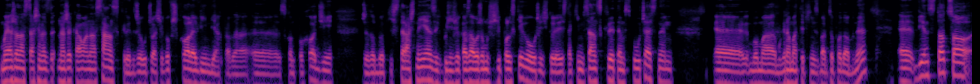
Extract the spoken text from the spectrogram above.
moja żona strasznie narzekała na sanskryt, że uczyła się go w szkole w Indiach, prawda, e, skąd pochodzi, że to był jakiś straszny język. Później się okazało, że musi się polskiego uczyć, który jest takim sanskrytem współczesnym, e, bo ma gramatycznie jest bardzo podobny. E, więc to, co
